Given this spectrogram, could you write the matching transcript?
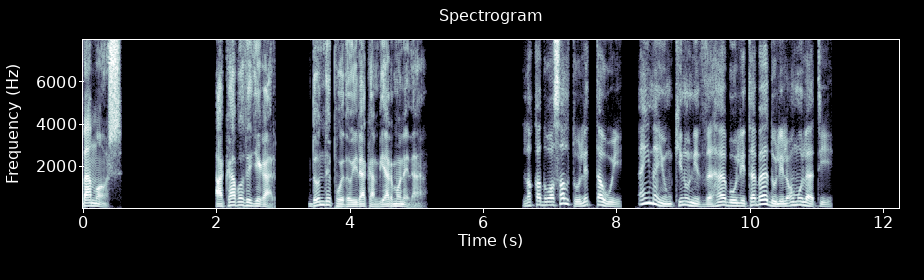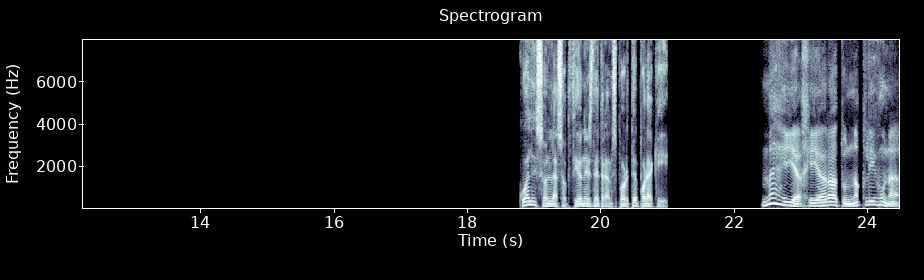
Vamos. Acabo de llegar. ¿Dónde puedo ir a cambiar moneda? لقد وصلت للتو. أين يمكنني الذهاب لتبادل العملات؟ ¿Cuáles son las opciones de transporte por aquí? ما هي خيارات النقل هنا؟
